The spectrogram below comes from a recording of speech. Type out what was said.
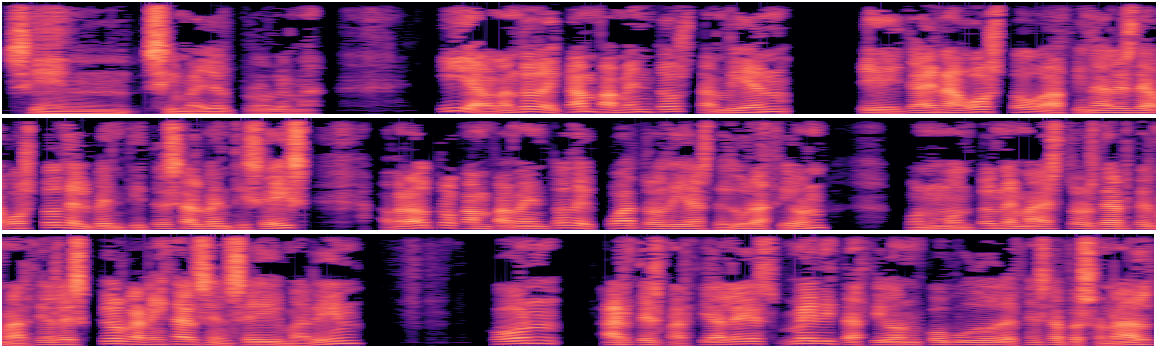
sin, sin mayor problema. Y hablando de campamentos, también eh, ya en agosto, a finales de agosto, del 23 al 26, habrá otro campamento de cuatro días de duración con un montón de maestros de artes marciales que organiza el Sensei Marín con artes marciales, meditación, cobudo, defensa personal.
